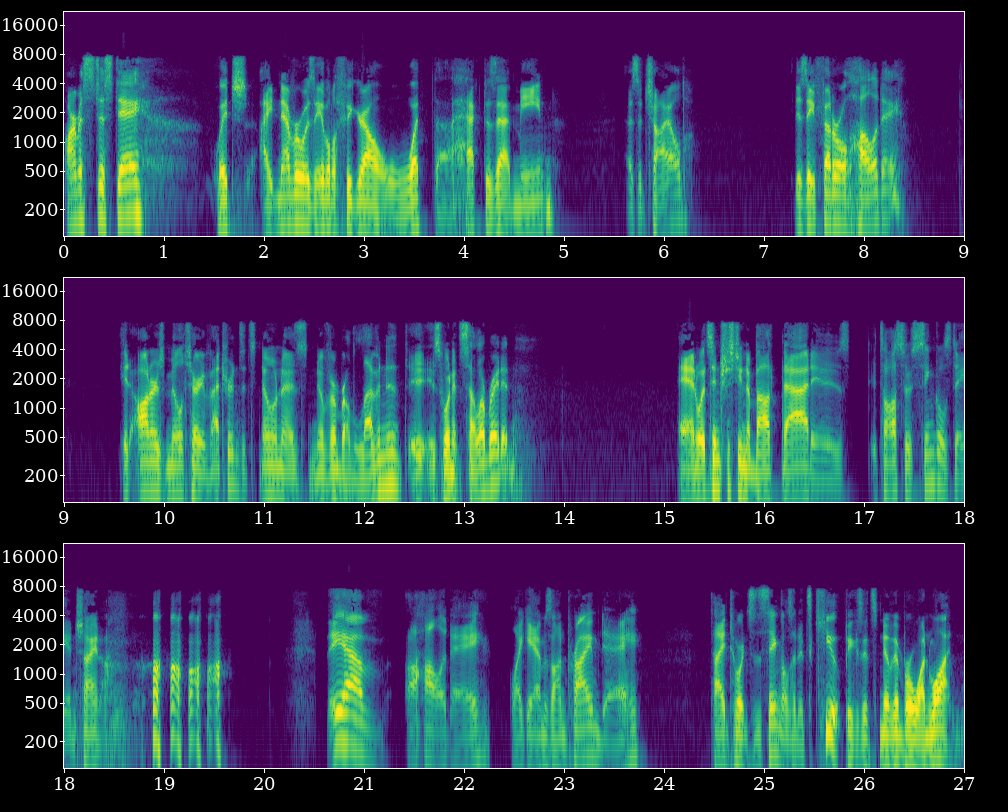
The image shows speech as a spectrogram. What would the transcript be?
Armistice Day, which I never was able to figure out what the heck does that mean as a child. It is a federal holiday. It honors military veterans. It's known as November 11th is when it's celebrated. And what's interesting about that is it's also Singles Day in China. they have a holiday like Amazon Prime Day tied towards the singles, and it's cute because it's November 1 1,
